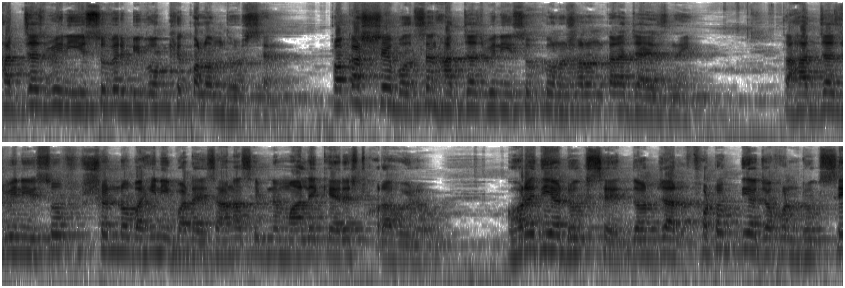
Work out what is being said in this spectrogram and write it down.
হাজ্জাজ বিন ইউসুফের বিপক্ষে কলম ধরছেন। প্রকাশ্যে বলছেন, হাজ্জাজ বিন ইউসুফকে অনুসরণ করা জায়েজ নেই। তা হাজ্জাজ বিন ইউসুফ সৈন্যবাহিনী পাঠাইছে, আনাস ইবনে মালিককে অ্যারেস্ট করা হইল। ঘরে দিয়ে ঢুকছে, দরজার ফটক দিয়ে যখন ঢুকছে,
